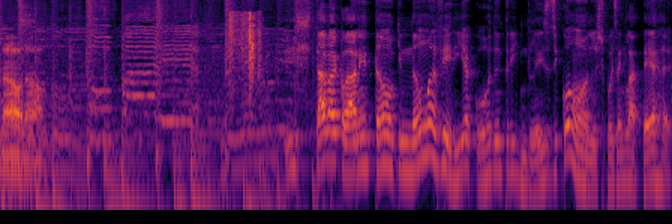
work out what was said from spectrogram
Não, não. Estava claro então que não haveria acordo entre ingleses e colonos, pois a Inglaterra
